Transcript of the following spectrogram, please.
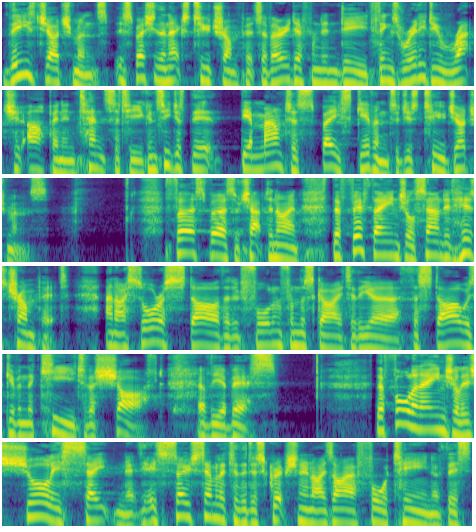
these judgments, especially the next two trumpets, are very different indeed. Things really do ratchet up in intensity. You can see just the, the amount of space given to just two judgments. First verse of chapter 9 The fifth angel sounded his trumpet, and I saw a star that had fallen from the sky to the earth. The star was given the key to the shaft of the abyss. The fallen angel is surely Satan. It's so similar to the description in Isaiah 14 of this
